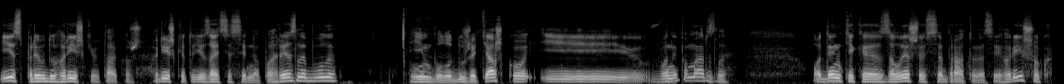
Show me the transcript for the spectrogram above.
І з приводу горішків також. Горішки тоді зайці сильно погризли були, їм було дуже тяжко і вони померзли. Один тільки залишився братове цей горішок,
